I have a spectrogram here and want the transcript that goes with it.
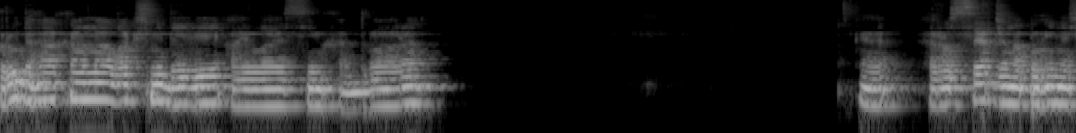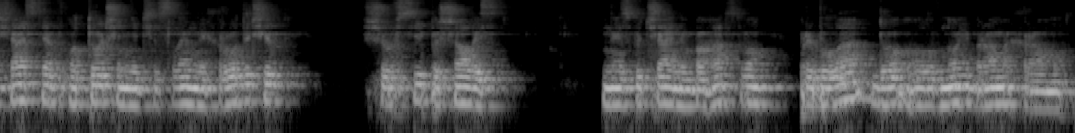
Крудгахана Лакшмідеві Айла Сімхадвара. Е, Розсерджена богиня щастя в оточенні численних родичів, що всі пишались незвичайним багатством, прибула до головної брами храму.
